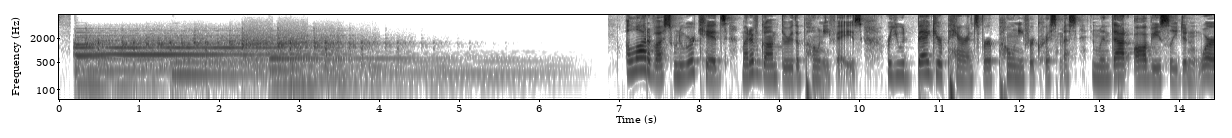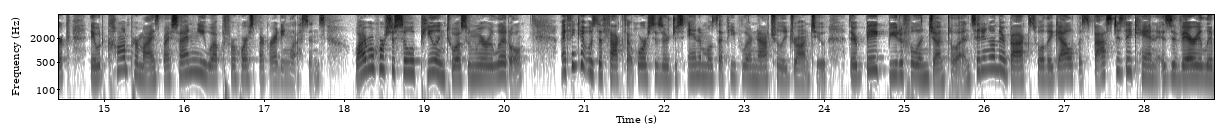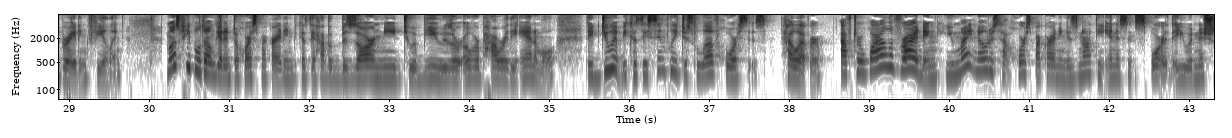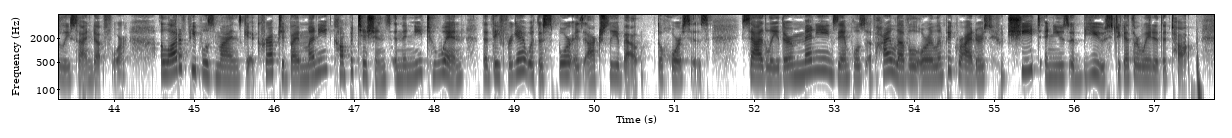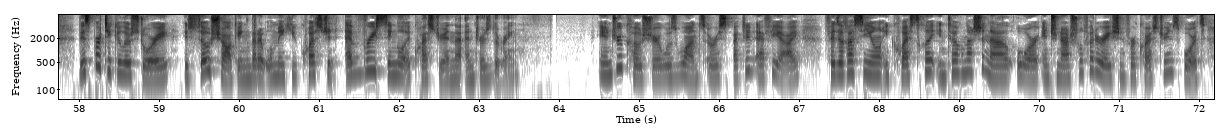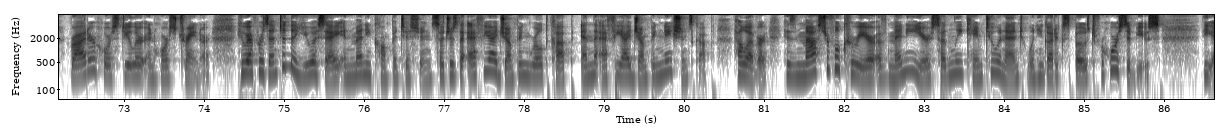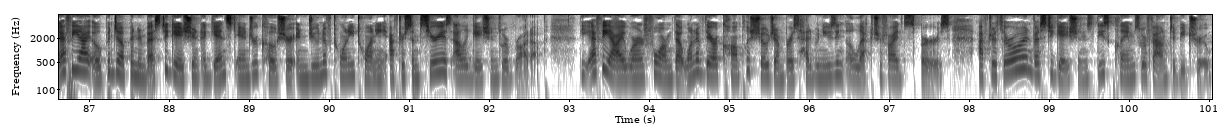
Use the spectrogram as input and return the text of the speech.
Lot of us, when we were kids, might have gone through the pony phase, where you would beg your parents for a pony for Christmas, and when that obviously didn't work, they would compromise by signing you up for horseback riding lessons. Why were horses so appealing to us when we were little? I think it was the fact that horses are just animals that people are naturally drawn to. They're big, beautiful, and gentle, and sitting on their backs while they gallop as fast as they can is a very liberating feeling. Most people don't get into horseback riding because they have a bizarre need to abuse or overpower the animal. They do it because they simply just love horses. However, after a while of riding, you might notice that horseback riding is not the innocent sport that you initially signed up for. A lot of people's minds get corrupted by money, competitions, and the need to win that they forget what the sport is actually about the horses. Sadly, there are many examples of high level or Olympic riders who cheat and use abuse to get their way to the top. This particular story is so shocking that it will make you question every single equestrian that enters the ring. Andrew Kocher was once a respected FEI, Fédération Équestre Internationale, or International Federation for Equestrian Sports, rider, horse dealer, and horse trainer. He represented the USA in many competitions, such as the FEI Jumping World Cup and the FEI Jumping Nations Cup. However, his masterful career of many years suddenly came to an end when he got exposed for horse abuse. The FEI opened up an investigation against Andrew Kocher in June of 2020 after some serious allegations were brought up. The FEI were informed that one of their accomplished show jumpers had been using electrified spurs. After thorough investigations, these claims were found to be true.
